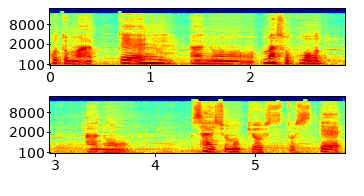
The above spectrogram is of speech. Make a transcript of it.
こともあって、うん、あのまあ、そこをあの最初の教室として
